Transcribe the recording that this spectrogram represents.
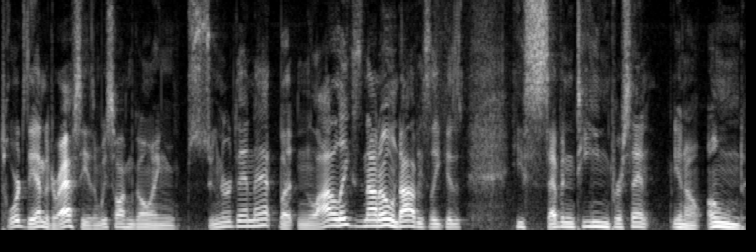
towards the end of draft season, we saw him going sooner than that. But in a lot of leagues, he's not owned, obviously, because he's 17%, you know, owned.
